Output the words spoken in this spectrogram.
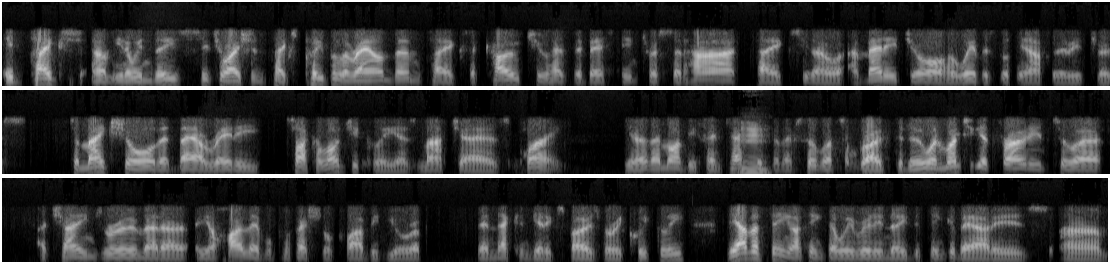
it takes, um, you know, in these situations, takes people around them, takes a coach who has their best interests at heart, takes, you know, a manager or whoever's looking after their interests to make sure that they are ready psychologically as much as playing. You know, they might be fantastic, mm. but they've still got some growth to do. And once you get thrown into a, a change room at a you know, high level professional club in Europe, then that can get exposed very quickly. The other thing I think that we really need to think about is, um,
